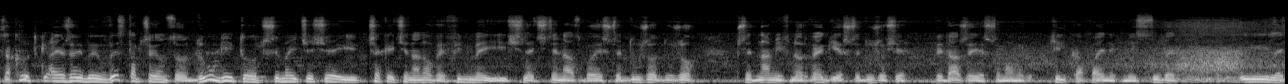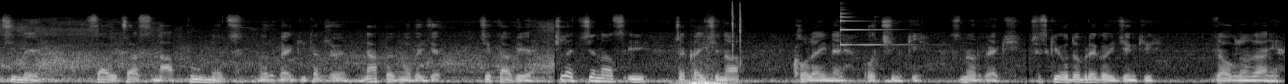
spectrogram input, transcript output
za krótki, a jeżeli był wystarczająco długi, to trzymajcie się i czekajcie na nowe filmy i śledźcie nas, bo jeszcze dużo, dużo przed nami w Norwegii, jeszcze dużo się wydarzy, jeszcze mamy kilka fajnych miejscówek i lecimy cały czas na północ Norwegii, także na pewno będzie ciekawie. Śledźcie nas i czekajcie na kolejne odcinki z Norwegii. Wszystkiego dobrego i dzięki za oglądanie.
